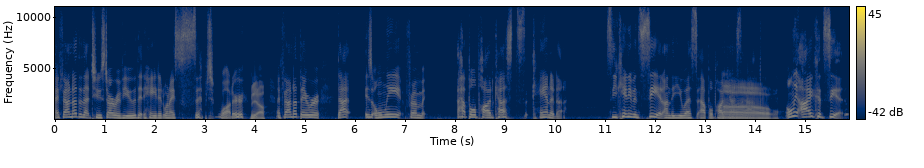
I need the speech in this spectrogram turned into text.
I found out that that two star review that hated when I sipped water. Yeah. I found out they were that is only from Apple Podcasts Canada. So you can't even see it on the US Apple Podcast app. Oh. Only I could see it.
